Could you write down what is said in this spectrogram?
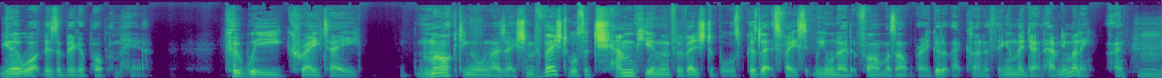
you know what? There's a bigger problem here. Could we create a marketing organization for vegetables, a champion for vegetables? Because let's face it, we all know that farmers aren't very good at that kind of thing, and they don't have any money. Right? Mm.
